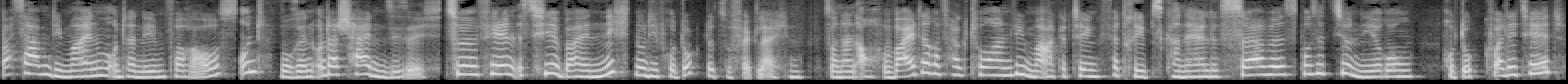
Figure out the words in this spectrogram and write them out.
was haben die meinem Unternehmen voraus und worin unterscheiden sie sich? Zu empfehlen ist hierbei nicht nur die Produkte zu vergleichen, sondern auch weitere Faktoren wie Marketing, Vertriebskanäle, Service, Positionierung, Produktqualität,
